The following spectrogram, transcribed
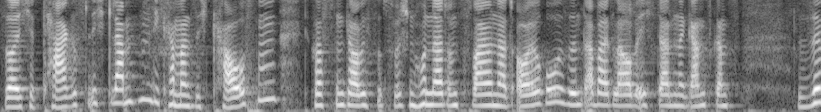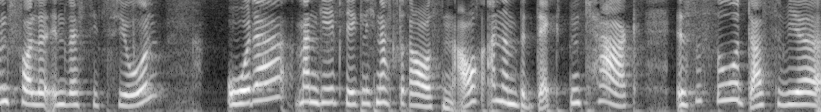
solche Tageslichtlampen, die kann man sich kaufen. Die kosten, glaube ich, so zwischen 100 und 200 Euro, sind aber, glaube ich, dann eine ganz, ganz sinnvolle Investition. Oder man geht wirklich nach draußen. Auch an einem bedeckten Tag ist es so, dass wir,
